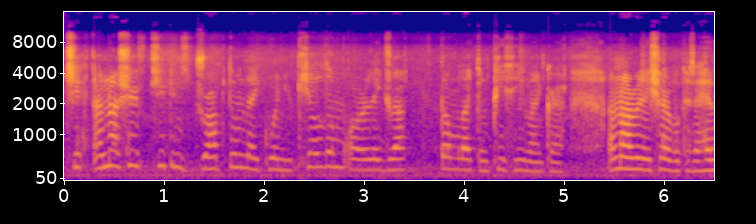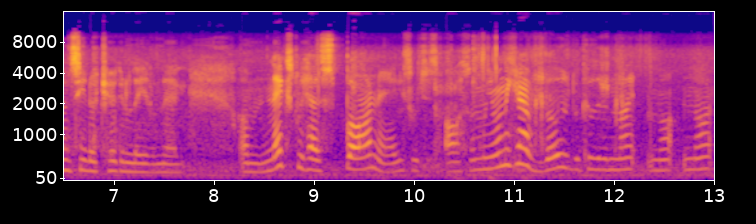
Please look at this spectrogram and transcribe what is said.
chick. I'm not sure if chickens drop them like when you kill them, or they drop them like in PC Minecraft. I'm not really sure because I haven't seen a chicken lay an egg. Um, next we have spawn eggs, which is awesome. We only have those because there's not not not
